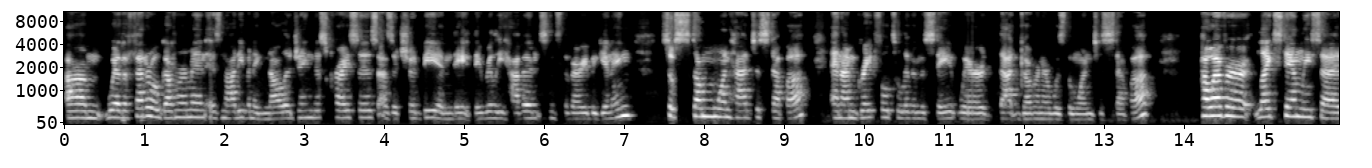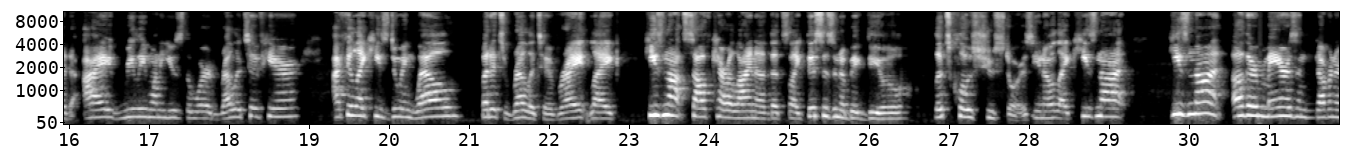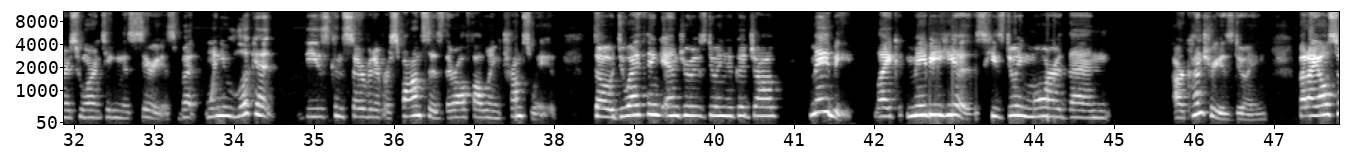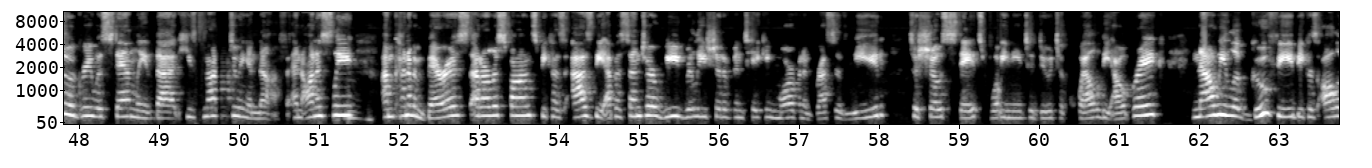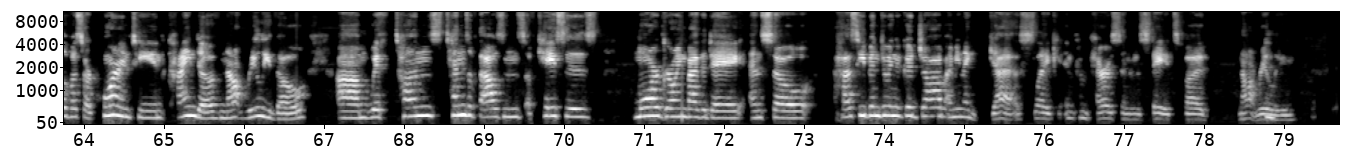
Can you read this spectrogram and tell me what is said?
Um, where the federal government is not even acknowledging this crisis as it should be, and they, they really haven't since the very beginning. So someone had to step up, and I'm grateful to live in the state where that governor was the one to step up. However, like Stanley said, I really want to use the word relative here. I feel like he's doing well but it's relative, right? Like he's not South Carolina that's like this isn't a big deal. Let's close shoe stores, you know? Like he's not he's not other mayors and governors who aren't taking this serious. But when you look at these conservative responses, they're all following Trump's wave. So do I think Andrew is doing a good job? Maybe. Like maybe he is. He's doing more than our country is doing. But I also agree with Stanley that he's not doing enough. And honestly, mm. I'm kind of embarrassed at our response because as the epicenter, we really should have been taking more of an aggressive lead to show states what we need to do to quell the outbreak. Now we look goofy because all of us are quarantined, kind of, not really though, um, with tons, tens of thousands of cases, more growing by the day. And so has he been doing a good job? I mean, I guess, like in comparison in the States, but not mm. really.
